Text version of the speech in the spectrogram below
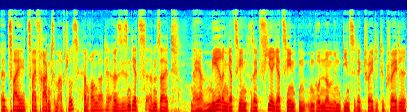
äh, zwei, zwei Fragen zum Abschluss, Herr Braungart. Also Sie sind jetzt ähm, seit naja, mehreren Jahrzehnten, seit vier Jahrzehnten im Grunde genommen im Dienste der Cradle to Cradle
